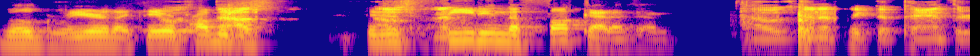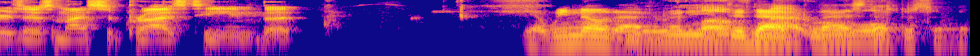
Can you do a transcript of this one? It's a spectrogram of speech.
Will Grier. Like they were probably That just, they're that just was- feeding the fuck out of him. I was gonna pick the Panthers as my surprise team, but Yeah, we know that already. You did that Matt last Rule. episode.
